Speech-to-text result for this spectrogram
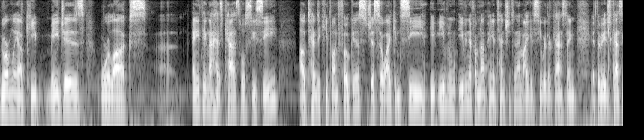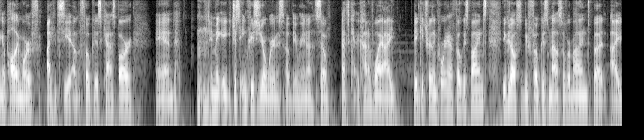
Normally, I'll keep mages, warlocks, uh, anything that has castable CC. I'll tend to keep on focus just so I can see, even even if I'm not paying attention to them, I can see where they're casting. If the mage is casting a polymorph, I can see it on the focus cast bar, and it make it just increases your awareness of the arena. So that's kind of why I think it's really important to have focus binds. You could also do focus mouse over binds, but I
